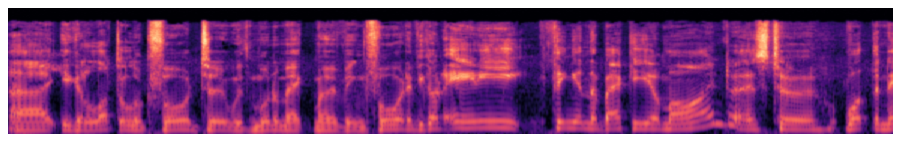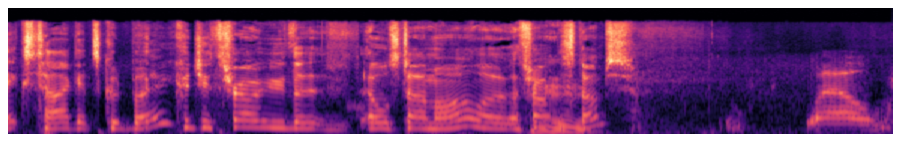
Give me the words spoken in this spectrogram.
uh, you've got a lot to look forward to with Munhamek moving forward. Have you got anything in the back of your mind as to what the next targets could be? Could you throw the All Star Mile or throw mm. the stumps? Well,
